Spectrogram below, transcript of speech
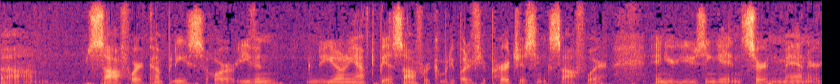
um, software companies, or even you don't even have to be a software company, but if you're purchasing software and you're using it in a certain manner,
